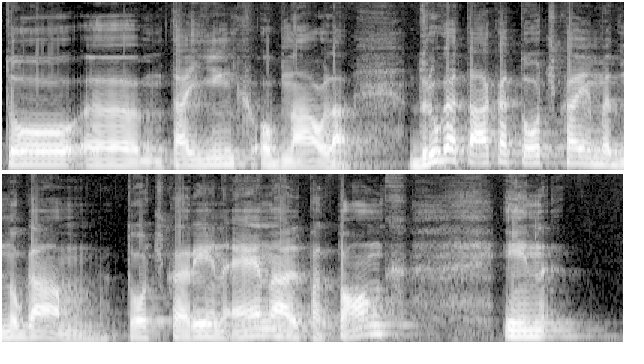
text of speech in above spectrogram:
to, uh, ta jink obnavlja. Druga taka točka je med nogam, točka REN 1 ali pa TONG. In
